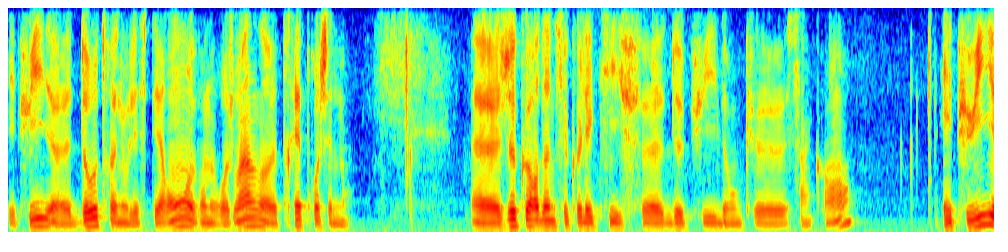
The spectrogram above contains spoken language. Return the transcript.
Et puis d'autres, nous l'espérons, vont nous rejoindre très prochainement. je coordonne ce collectif depuis donc cinq ans. Et puis,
